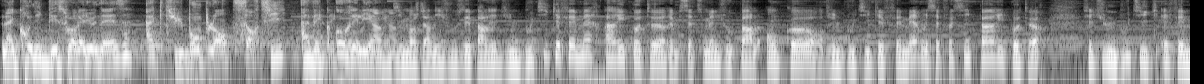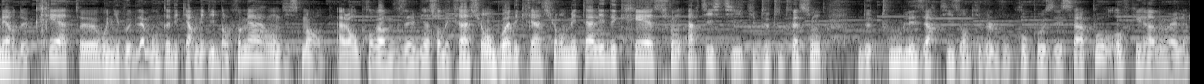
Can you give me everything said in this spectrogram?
La chronique des soirées lyonnaises, actu, bon plan, sortie avec Aurélien. Dimanche dernier, je vous ai parlé d'une boutique éphémère Harry Potter. Et cette semaine, je vous parle encore d'une boutique éphémère, mais cette fois-ci pas Harry Potter. C'est une boutique éphémère de créateurs au niveau de la montée des Carmélites dans le premier arrondissement. Alors au programme, vous avez bien sûr des créations en bois, des créations en métal et des créations artistiques. De toute façon, de tous les artisans qui veulent vous proposer ça pour offrir à Noël.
